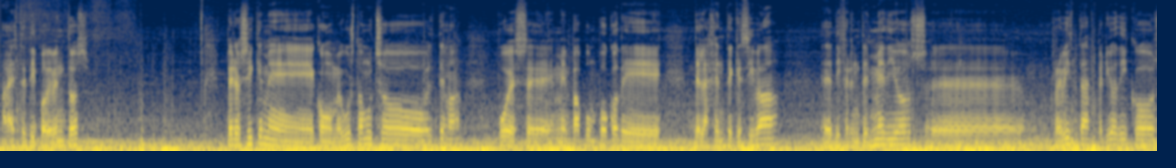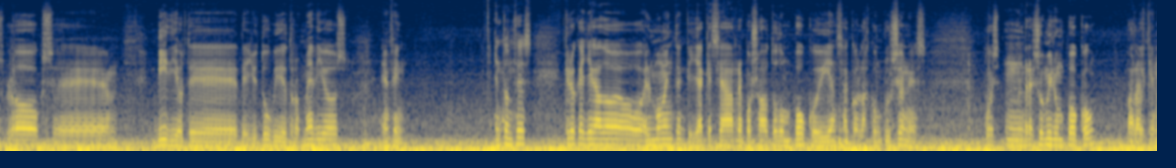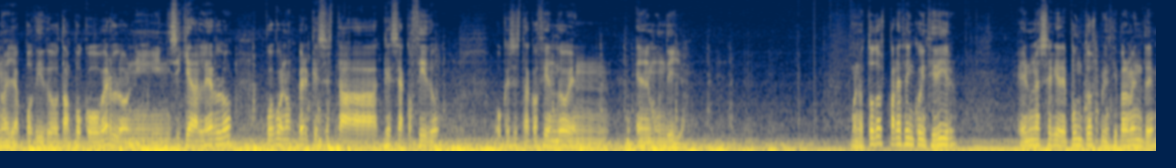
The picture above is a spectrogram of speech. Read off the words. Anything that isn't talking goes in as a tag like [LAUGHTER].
a este tipo de eventos pero sí que me, como me gusta mucho el tema, pues eh, me empapo un poco de, la gente que sí va, eh, diferentes medios, eh, revistas, periódicos, blogs, vídeos de, de, YouTube y de otros medios, en fin. Entonces, creo que ha llegado el momento en que ya que se ha reposado todo un poco y han sacado las conclusiones, pues mm, resumir un poco para el que no haya podido tampoco verlo ni, ni siquiera leerlo, pues bueno, ver qué se, está, qué se ha cocido o qué se está cociendo en, el mundillo. Bueno, todos parecen coincidir en una serie de puntos principalmente.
